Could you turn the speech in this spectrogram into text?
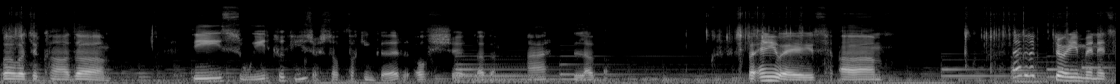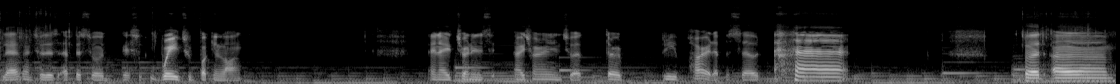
Well, what's it called? Um, these sweet cookies are so fucking good. Oh shit, love them. I love them. But anyways, um, I have like 30 minutes left until this episode is way too fucking long. And I turn it I turn it into a third three part episode. but um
